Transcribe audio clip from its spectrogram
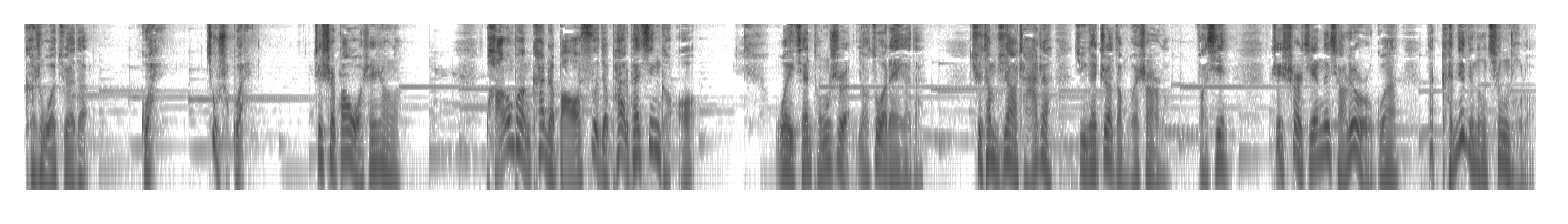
可是我觉得怪，就是怪。这事儿包我身上了。庞庞看着宝四就拍了拍心口。我以前同事有做这个的，去他们学校查查就应该知道怎么回事了。放心，这事儿既然跟小六有关，那肯定得弄清楚了，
